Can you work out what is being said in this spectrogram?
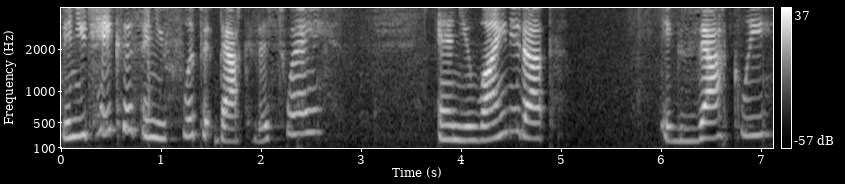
Then you take this and you flip it back this way and you line it up exactly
